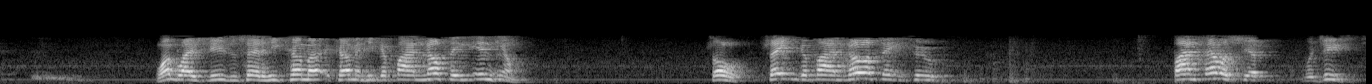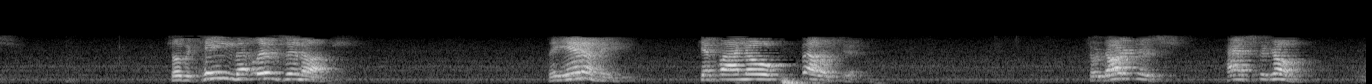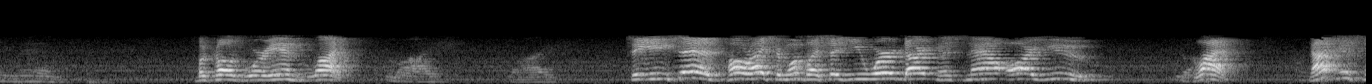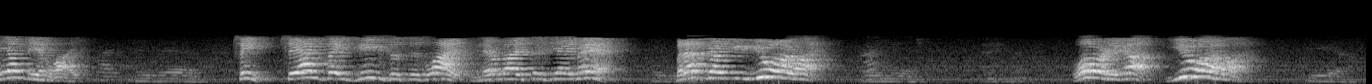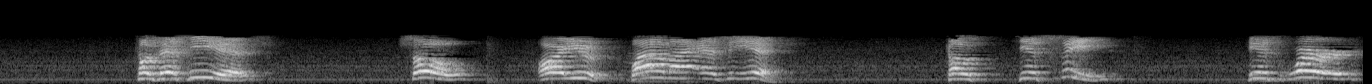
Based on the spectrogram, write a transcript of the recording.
One place Jesus said he come, come and he could find nothing in him. So Satan could find nothing to find fellowship with Jesus. So the king that lives in us, the enemy, can find no fellowship. So darkness has to go Amen. because we're in light. See, he says, Paul writes from one place, says, you were darkness, now are you light. Not just him being light. Amen. See, see, I can say Jesus is light, and everybody says, yeah, amen. But I'm telling you, you are light. Amen. Glory to God. You are light. Yeah. Because as he is, so are you. Why am I as he is? Because his seed, his word,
